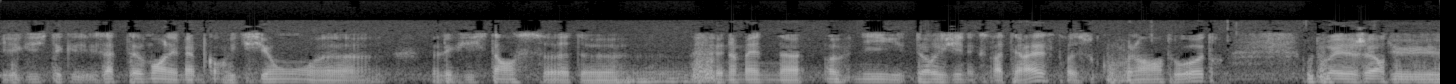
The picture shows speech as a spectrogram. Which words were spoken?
il existe exactement les mêmes convictions euh, de l'existence de phénomènes ovnis d'origine extraterrestre, sous-volante ou autre, ou de voyageurs du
